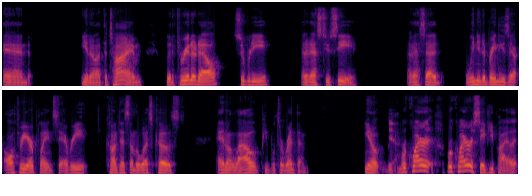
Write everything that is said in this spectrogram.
and you know, at the time, we had a 300L Super D and an S2C, and I said we need to bring these all three airplanes to every contest on the West Coast and allow people to rent them. You know, Yeah. require require a safety pilot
